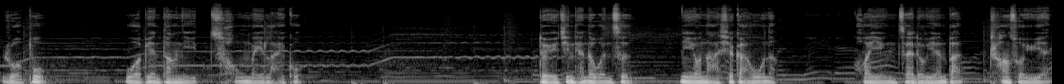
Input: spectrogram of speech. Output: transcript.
若不，我便当你从没来过。对于今天的文字，你有哪些感悟呢？欢迎在留言板畅所欲言。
